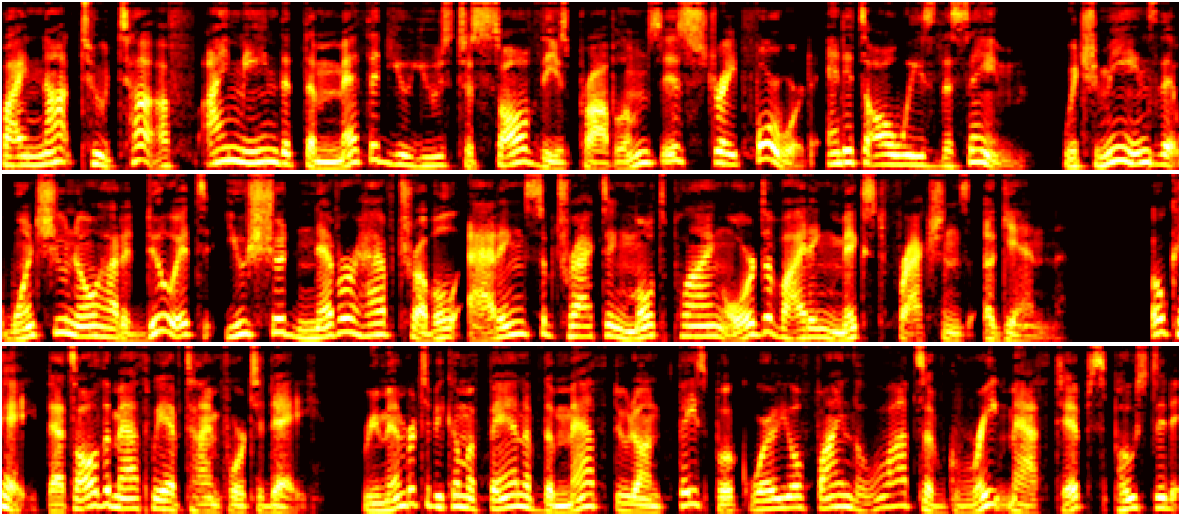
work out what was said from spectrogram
By not too tough, I mean that the method you use to solve these problems is straightforward and it's always the same. Which means that once you know how to do it, you should never have trouble adding, subtracting, multiplying, or dividing mixed fractions again. Okay, that's all the math we have time for today. Remember to become a fan of the Math Dude on Facebook where you'll find lots of great math tips posted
